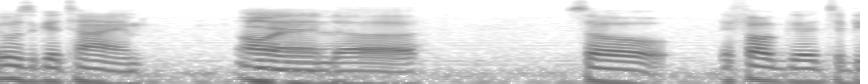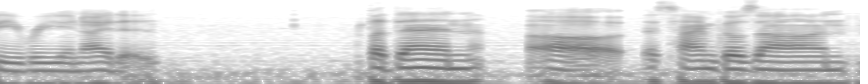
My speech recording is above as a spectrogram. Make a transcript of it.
it was a good time. Oh, and yeah. uh so it felt good to be reunited. But then uh as time goes on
